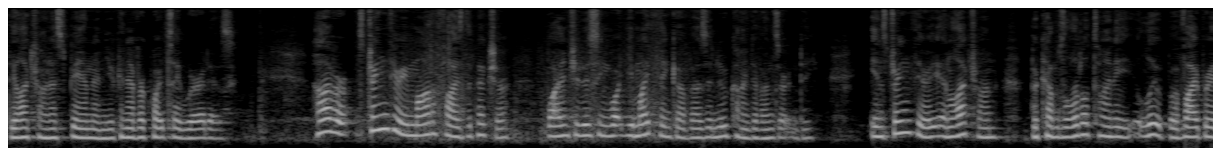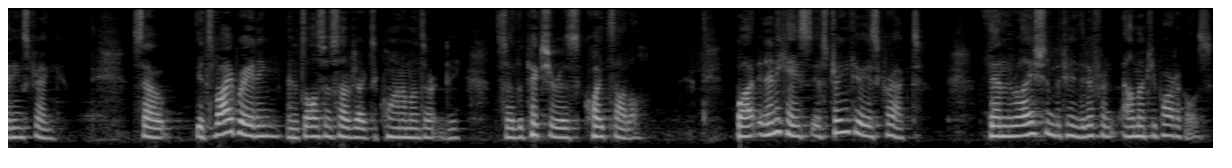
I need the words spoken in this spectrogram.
the electron has spin, and you can never quite say where it is. However, string theory modifies the picture by introducing what you might think of as a new kind of uncertainty. In string theory, an electron becomes a little tiny loop of vibrating string. So it's vibrating and it's also subject to quantum uncertainty. So the picture is quite subtle. But in any case, if string theory is correct, then the relation between the different elementary particles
